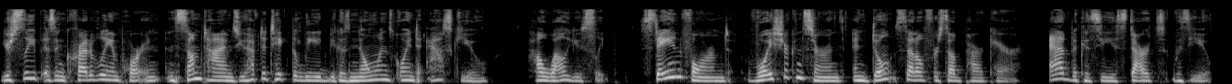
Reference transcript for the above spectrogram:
Your sleep is incredibly important, and sometimes you have to take the lead because no one's going to ask you how well you sleep. Stay informed, voice your concerns, and don't settle for subpar care. Advocacy starts with you.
